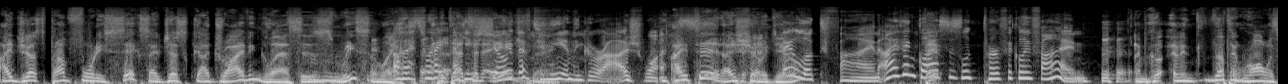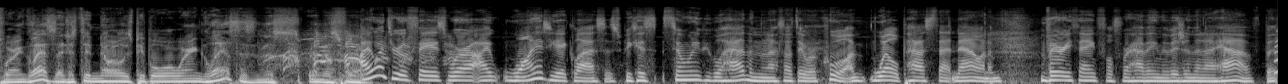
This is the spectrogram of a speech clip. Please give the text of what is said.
I just, but I'm 46. I just got driving glasses recently. Oh, that's right. That's you an showed age them to me in the garage once. I did. I showed you. They looked fine. I think glasses look perfectly fine. I'm gl- I mean, nothing wrong with wearing glasses. I just didn't know those people were wearing glasses in this in this film. I went through a phase where I wanted to get glasses because so many people had them and I thought they were cool. I'm well past that now and I'm very thankful for having the vision that I have. But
